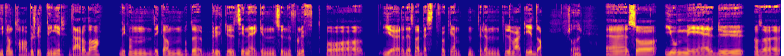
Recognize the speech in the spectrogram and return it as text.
de kan ta beslutninger der og da. De kan, de kan bruke sin egen sunne fornuft og gjøre det som er best for klienten til, en, til enhver tid, da. Skjønner. Eh, så jo mer du Altså,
